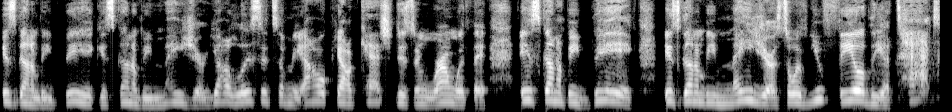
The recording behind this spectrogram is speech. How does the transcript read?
It's going to be big. It's going to be major. Y'all listen to me. I hope y'all catch this and run with it. It's going to be big. It's going to be major. So if you feel the attacks,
